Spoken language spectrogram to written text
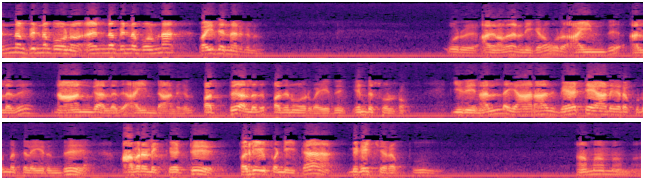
இன்னும் பின்ன போகணும். என்ன பின்ன போகணும்னா வயசு என்ன இருக்கணும்? ஒரு அதனாலதான் நினைக்கிறோம் ஒரு ஐந்து அல்லது நான்கு அல்லது ஐந்து ஆண்டுகள் பத்து அல்லது பதினோரு வயது என்று சொல்றோம். இதை நல்ல யாராவது வேட்டையாடுகிற குடும்பத்தில இருந்து அவர்களை கேட்டு பதிவு பண்ணிட்டா மிகச்சிறப்பு. ஆமா ஆமா ஆமா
